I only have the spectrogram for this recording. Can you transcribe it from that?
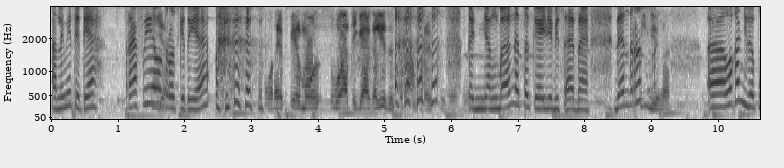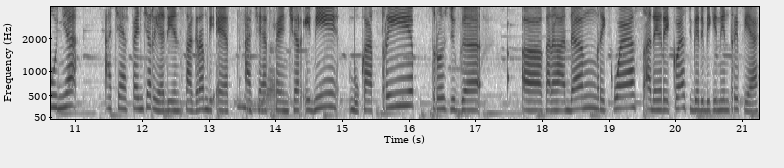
unlimited ya. Refill Iya. terus gitu ya. mau refill mau dua tiga kali itu terserah mau refill Kenyang banget tuh kayaknya di sana. Dan terus iya eh, lo kan juga punya Aceh Adventure ya di Instagram di @aceh Iya. Adventure ini buka trip terus juga eh, kadang-kadang request ada yang request juga dibikinin trip ya.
